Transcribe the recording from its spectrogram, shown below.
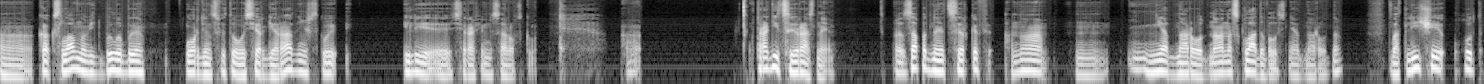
А, как славно ведь было бы орден святого Сергия Радонежского или э, Серафима Саровского. А, традиции разные. Западная церковь, она неоднородна, она складывалась неоднородно, в отличие от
